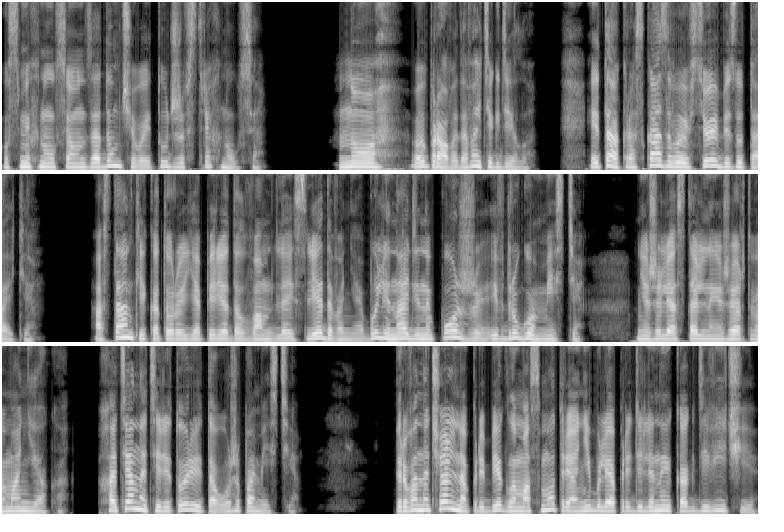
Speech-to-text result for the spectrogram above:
Усмехнулся он задумчиво и тут же встряхнулся. Но вы правы, давайте к делу. Итак, рассказываю все и без утайки. Останки, которые я передал вам для исследования, были найдены позже и в другом месте, нежели остальные жертвы маньяка, хотя на территории того же поместья. Первоначально при беглом осмотре они были определены как девичьи.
